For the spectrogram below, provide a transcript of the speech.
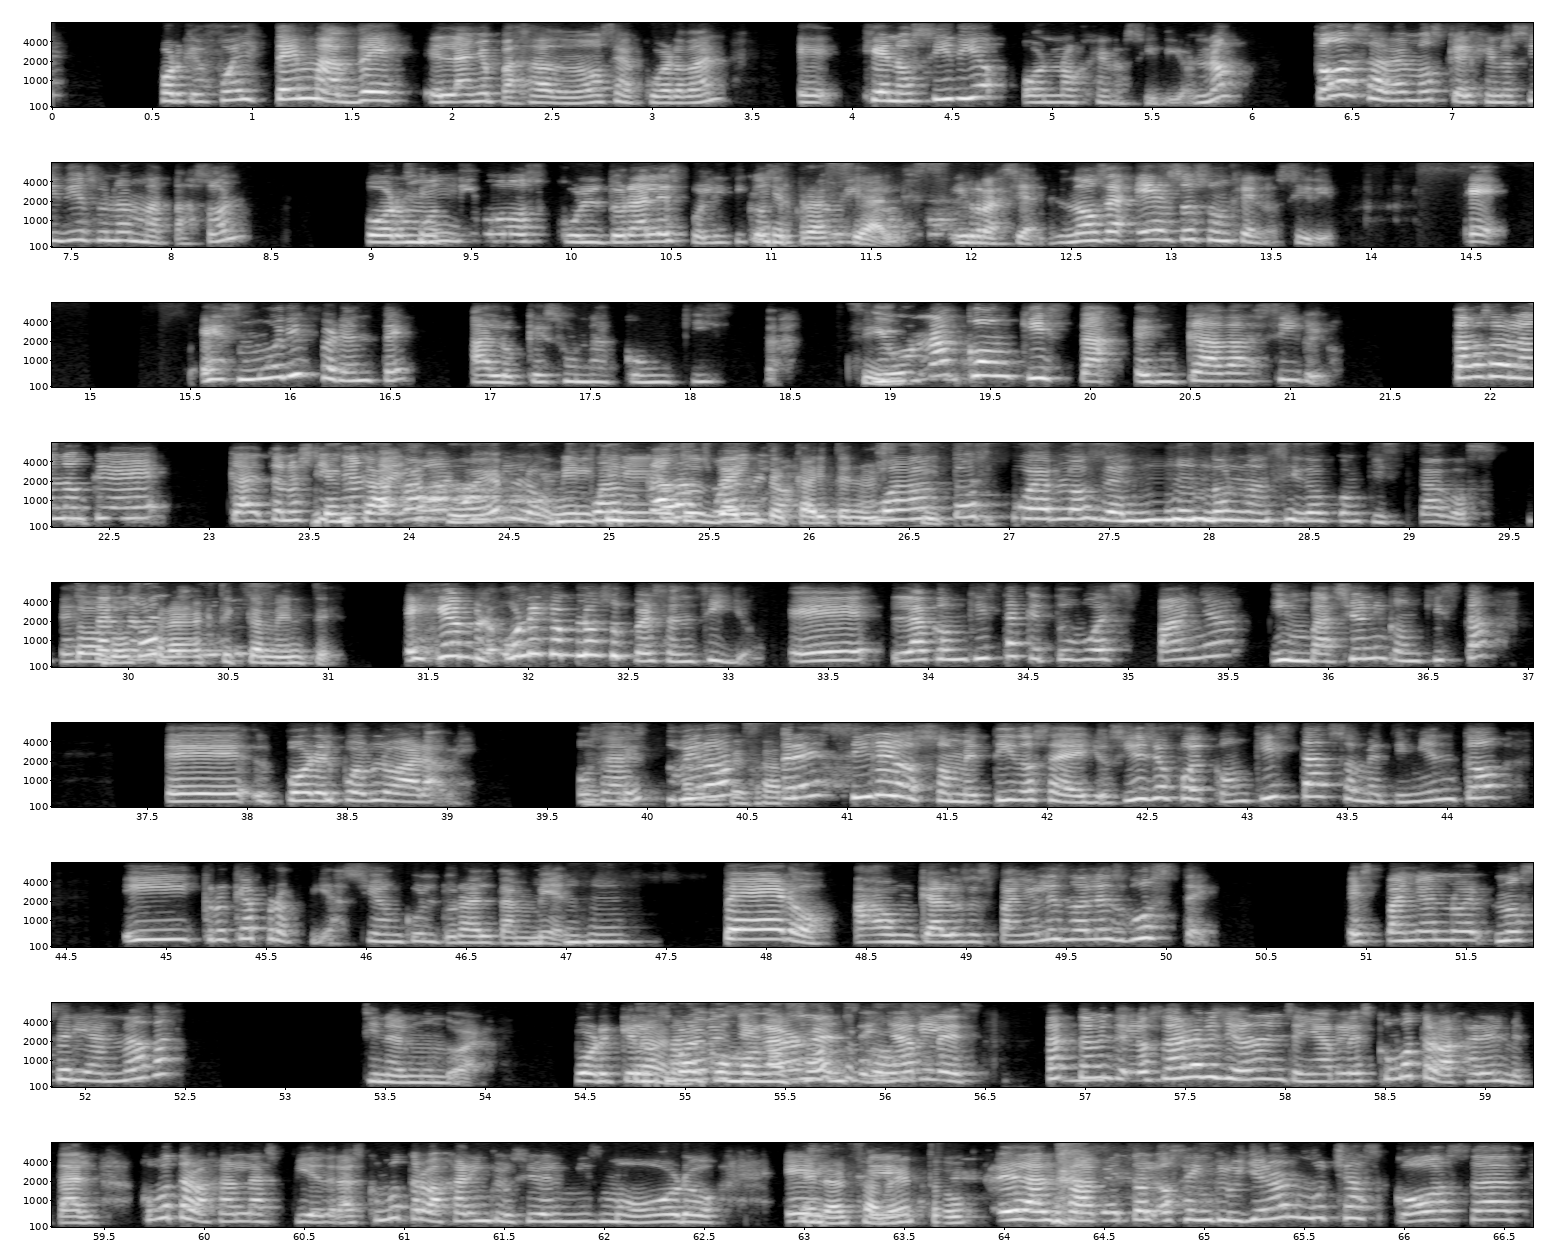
porque fue el tema de el año pasado, ¿no? ¿Se acuerdan? Eh, genocidio o no genocidio, ¿no? Todos sabemos que el genocidio es una matazón por motivos culturales, políticos y raciales. Y raciales, ¿no? O sea, eso es un genocidio. Eh, es muy diferente a lo que es una conquista. Y una conquista en cada siglo. Estamos hablando que en cada pueblo. 1520 ¿Cuántos pueblos del mundo no han sido conquistados? Todos prácticamente. Ejemplo, un ejemplo súper sencillo. Eh, la conquista que tuvo España, invasión y conquista eh, por el pueblo árabe. O sea, estuvieron tres siglos sometidos a ellos. Y eso fue conquista, sometimiento y creo que apropiación cultural también. Pero, aunque a los españoles no les guste, España no, no sería nada sin el mundo árabe. Porque los árabes llegaron a enseñarles, exactamente, los árabes llegaron a enseñarles cómo trabajar el metal, cómo trabajar las piedras, cómo trabajar inclusive el mismo oro. El este, alfabeto. El alfabeto, o sea, incluyeron muchas cosas,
